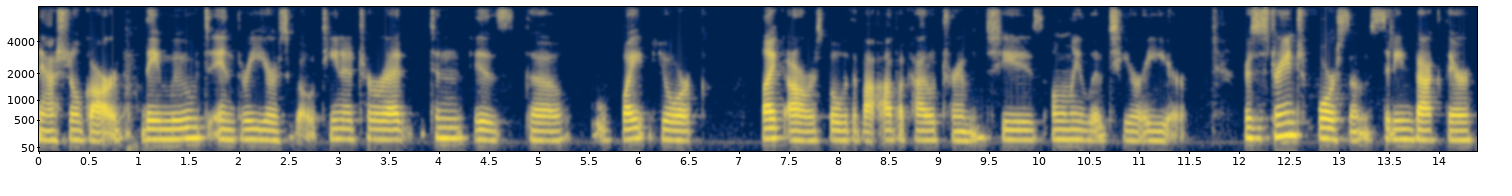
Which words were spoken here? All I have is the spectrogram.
National Guard. They moved in three years ago. Tina Turretin is the white York like ours, but with avocado trim. She's only lived here a year. There's a strange foursome sitting back there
